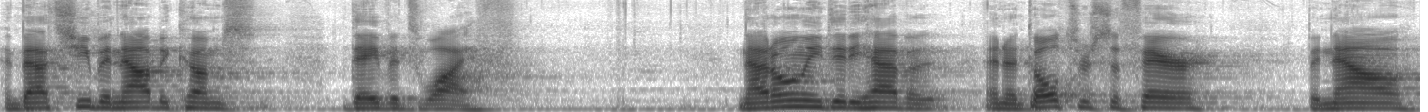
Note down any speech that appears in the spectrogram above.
And Bathsheba now becomes David's wife. Not only did he have a, an adulterous affair, but now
